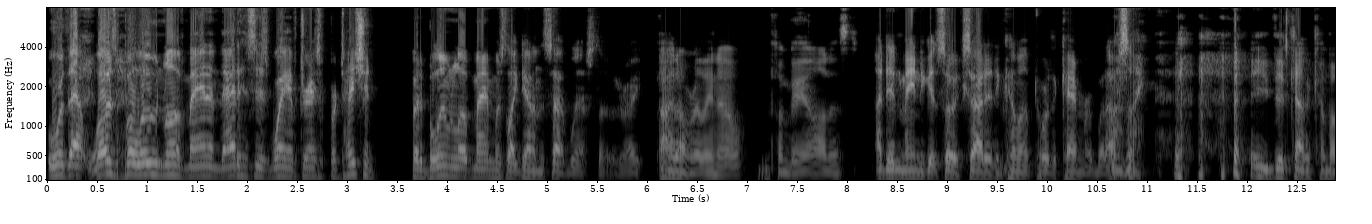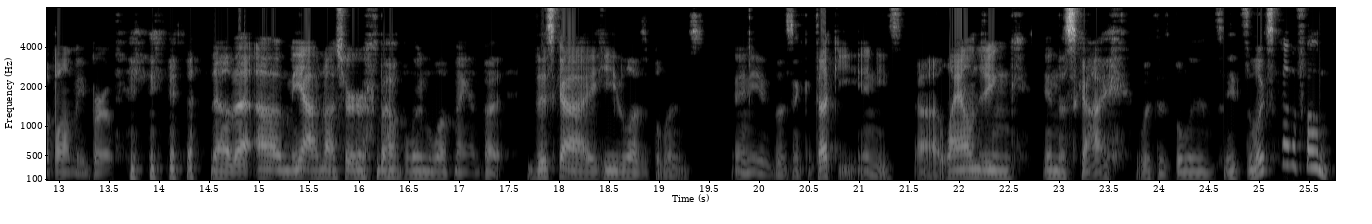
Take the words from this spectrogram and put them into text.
or that was Balloon Love Man, and that is his way of transportation. But Balloon Love Man was like down in the Southwest, though, right? I don't really know if I'm being honest. I didn't mean to get so excited and come up toward the camera, but I was like, you did kind of come up on me, bro. no, that um, yeah, I'm not sure about Balloon Love Man, but this guy he loves balloons. And he lives in Kentucky, and he's uh, lounging in the sky with his balloons. It looks kind of fun,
